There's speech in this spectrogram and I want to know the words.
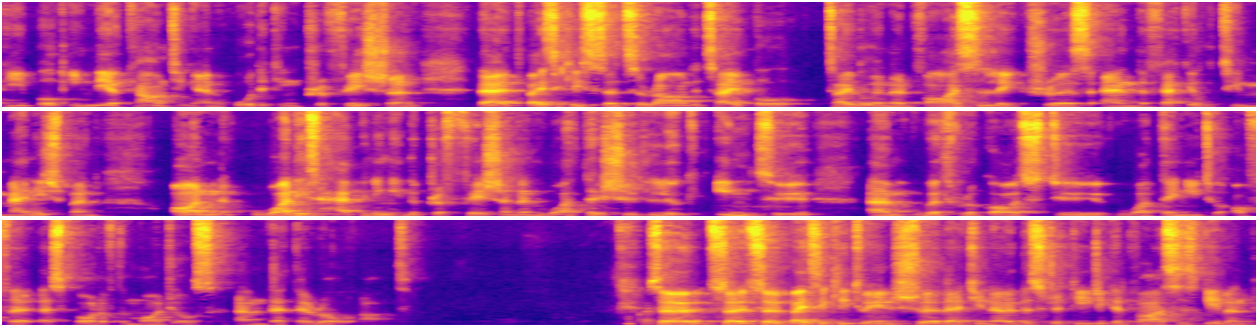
people in the accounting and auditing profession that basically sits around a table, table and advise lecturers and the faculty management on what is happening in the profession and what they should look into um, with regards to what they need to offer as part of the modules um, that they roll out. Okay. So, so, so basically, to ensure that you know the strategic advice is given,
